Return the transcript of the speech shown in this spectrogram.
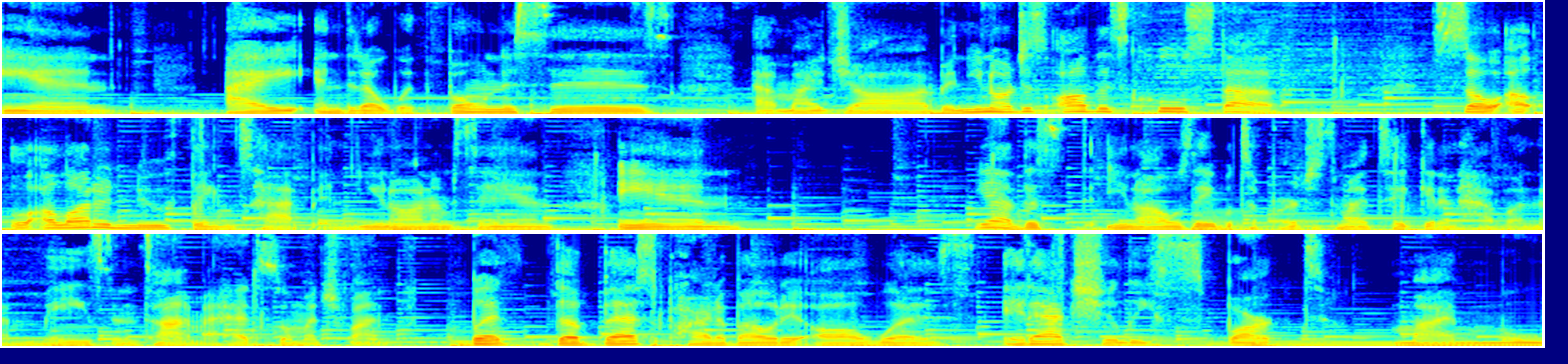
And I ended up with bonuses at my job and, you know, just all this cool stuff. So a, a lot of new things happen, you know what I'm saying? And yeah, this, you know, I was able to purchase my ticket and have an amazing time. I had so much fun. But the best part about it all was it actually sparked my mood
